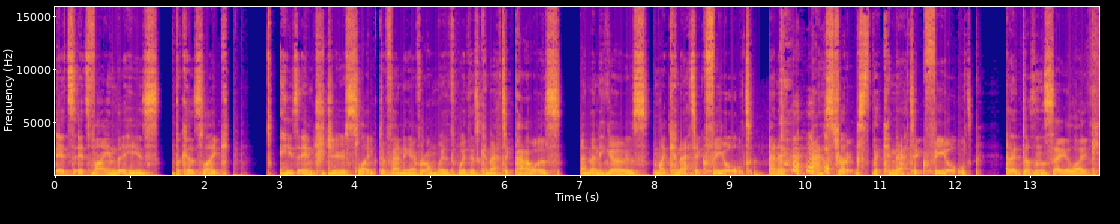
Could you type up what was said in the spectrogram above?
it's it's fine that he's because like he's introduced like defending everyone with with his kinetic powers and then he goes my kinetic field and it asterisks the kinetic field and it doesn't say like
